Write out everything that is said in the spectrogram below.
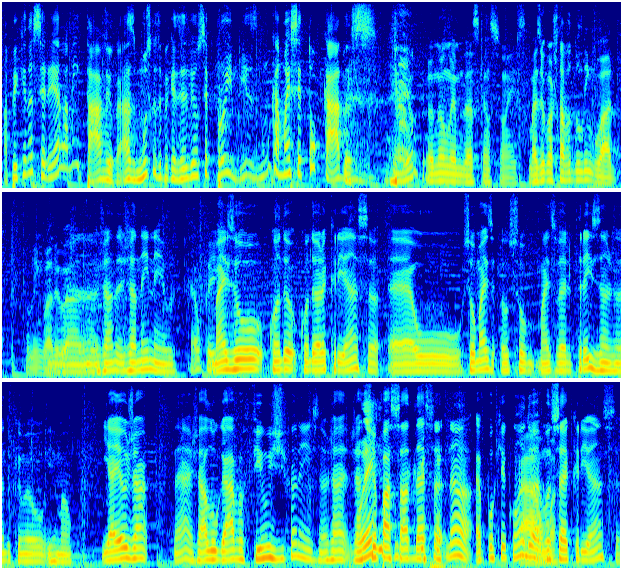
a Pequena Sereia é lamentável. cara. As músicas da Pequena Sereia deviam ser proibidas, nunca mais ser tocadas, entendeu? Eu não lembro das canções. Mas eu gostava do linguado. O linguado eu gostava. Eu já, já nem lembro. É o peixe. Mas o, quando, eu, quando eu era criança, é, o, sou mais, eu sou mais velho três anos né, do que o meu irmão. E aí eu já, né, já alugava filmes diferentes. Né? Eu já, já Oi? tinha passado dessa. Não, é porque quando Calma. você é criança.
